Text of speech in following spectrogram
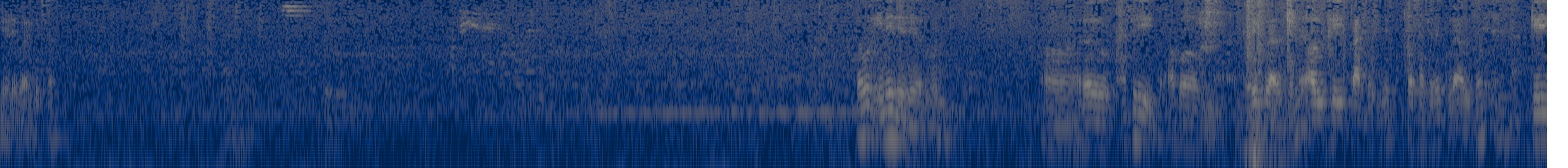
निर्णय भएको छ। लगभग यिनै निर्णयहरू हुन्। र यो खासै अब धेरै कुराहरू छैन अरू केही प्रशासनिक प्रशासनिक कुराहरू छन्। केही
